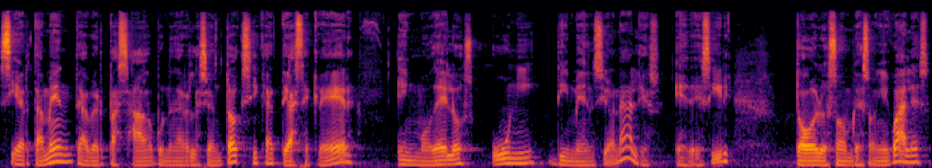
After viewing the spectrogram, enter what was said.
Ciertamente, haber pasado por una relación tóxica te hace creer en modelos unidimensionales, es decir, todos los hombres son iguales,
